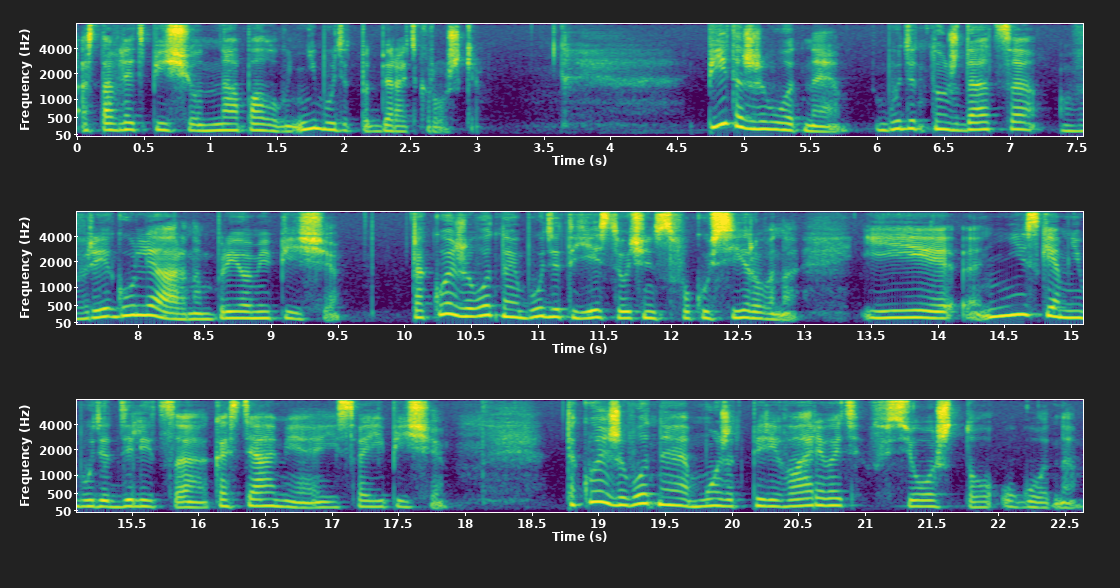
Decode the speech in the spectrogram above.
оставлять пищу на полу, не будет подбирать крошки. Пита животное будет нуждаться в регулярном приеме пищи. Такое животное будет есть очень сфокусированно и ни с кем не будет делиться костями и своей пищей. Такое животное может переваривать все, что угодно.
